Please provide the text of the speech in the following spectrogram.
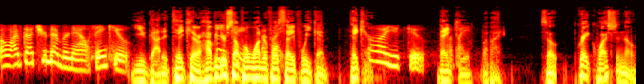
Oh, I've got your number now. Thank you. you got it. Take care. Have yourself a wonderful, bye-bye. safe weekend. Take care. Oh, you too. Thank Bye-bye. you. Bye bye. So great question though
